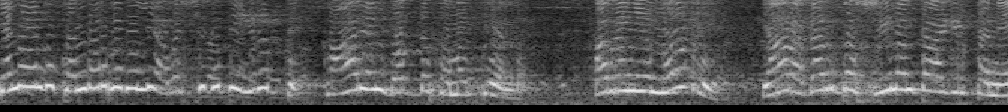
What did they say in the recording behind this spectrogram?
ಕೆಲವೊಂದು ಸಂದರ್ಭದಲ್ಲಿ ಅವಶ್ಯಕತೆ ಇರುತ್ತೆ ಕಾರ್ ಏನ್ ದೊಡ್ಡ ಸಮಸ್ಯೆ ಅಲ್ಲ. ಆದ್ರೆ ನೀವು ನೋಡ್ರಿ, ಯಾರ ಅಗರ್ಭ ಶ್ರೀಮಂತ ಆಗಿರ್ತಾನೆ,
